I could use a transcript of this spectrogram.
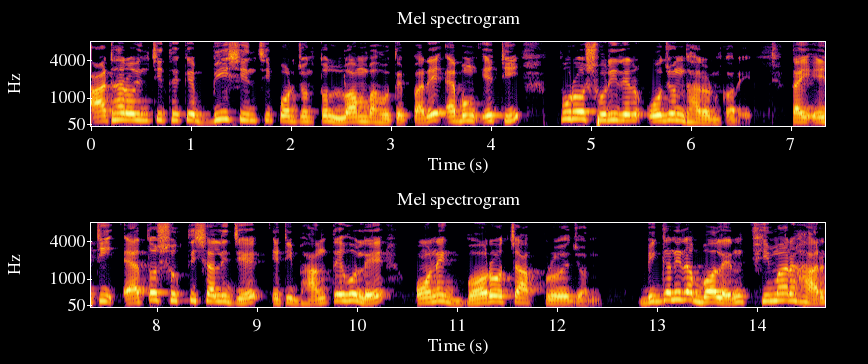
আঠারো ইঞ্চি থেকে বিশ ইঞ্চি পর্যন্ত লম্বা হতে পারে এবং এটি পুরো শরীরের ওজন ধারণ করে। তাই এটি এত শক্তিশালী যে এটি ভাঙতে হলে অনেক বড় চাপ প্রয়োজন। বিজ্ঞানীরা বলেন, ফিমার হাড়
